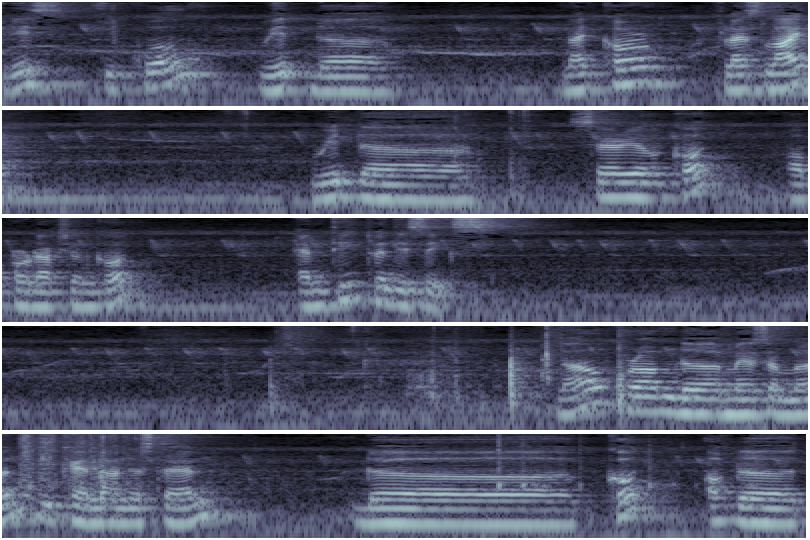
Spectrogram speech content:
it is equal with the Nitecore flashlight with the serial code or production code MT26 Now from the measurement we can understand the code of the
